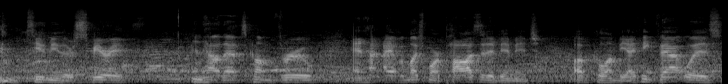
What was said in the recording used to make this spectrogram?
excuse me, their spirit and how that's come through. And I have a much more positive image of Colombia. I think that was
